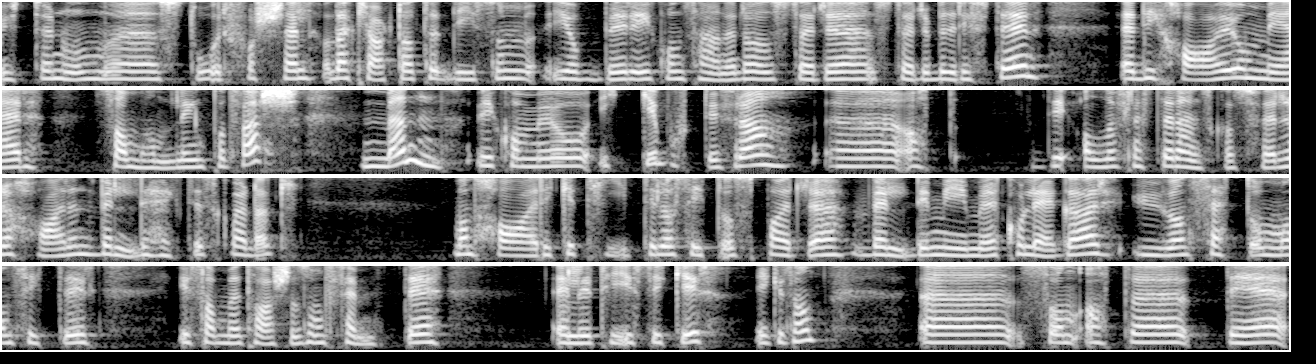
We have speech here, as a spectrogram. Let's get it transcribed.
utgjør, noen stor forskjell. Og det er klart at de som jobber i konserner og større, større bedrifter, Eh, de har jo mer samhandling på tvers. Men vi kommer jo ikke bort ifra eh, at de aller fleste regnskapsførere har en veldig hektisk hverdag. Man har ikke tid til å sitte og spare veldig mye med kollegaer, uansett om man sitter i samme etasje som 50 eller 10 stykker. ikke sant? Eh, sånn at det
